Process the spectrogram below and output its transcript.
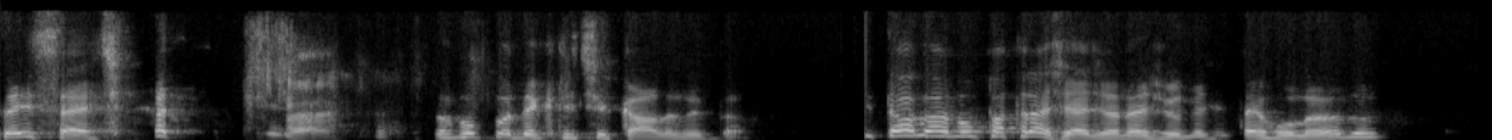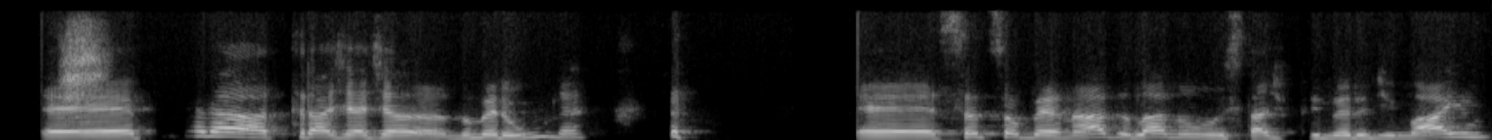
6, 7. É. Não vou poder criticá-los, então. Então agora vamos para a tragédia, né, Júlia? A gente está enrolando. É, era a tragédia número um, né? É, Santos São Bernardo, lá no estádio 1 de maio,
